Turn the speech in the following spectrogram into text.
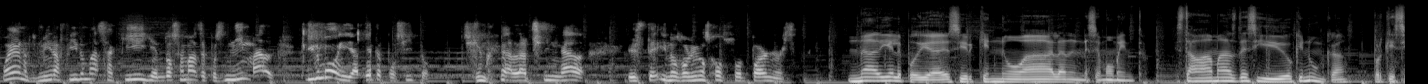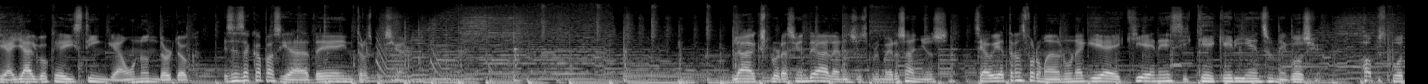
Bueno, pues mira, firmas aquí y en dos semanas deposito. Ni mal, firmo y aquí deposito. A la chingada. Este, y nos volvimos HubSpot Partners. Nadie le podía decir que no a Alan en ese momento. Estaba más decidido que nunca, porque si hay algo que distingue a un underdog, es esa capacidad de introspección. La exploración de Alan en sus primeros años se había transformado en una guía de quiénes y qué quería en su negocio. HubSpot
